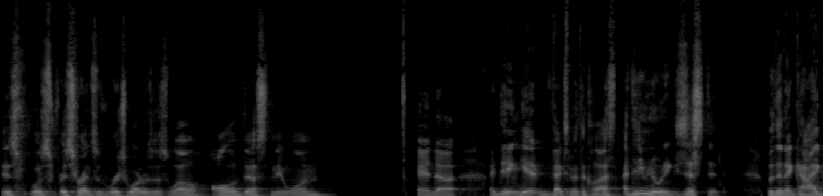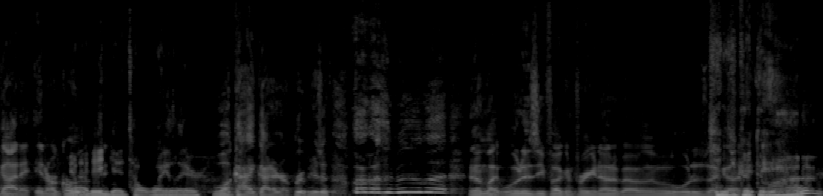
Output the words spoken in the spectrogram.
is was is friends with Rich Waters as well, all of Destiny One. And uh, I didn't get Vex Mythoclast. I didn't even know it existed. But then a guy got it in our group. Yeah, I didn't get it till way later. Well, a guy got it in our group. And he like, "What about the blah, blah, blah?" And I'm like, "What is he fucking freaking out about? What is that guy?" He- he-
